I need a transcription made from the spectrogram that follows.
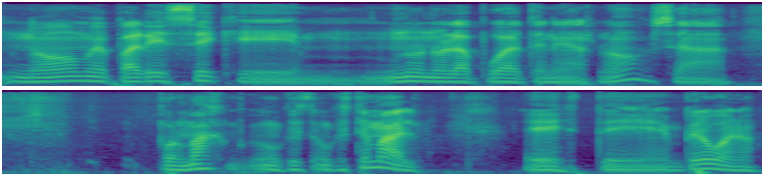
no me parece que mm, uno no la pueda tener, ¿no? O sea, por más, aunque, aunque esté mal. Este, pero bueno,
